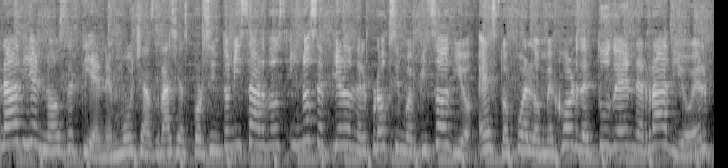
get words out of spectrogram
Nadie nos detiene. Muchas gracias por sintonizarnos y no se pierdan el próximo episodio. Esto fue lo mejor de tu DN Radio, el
